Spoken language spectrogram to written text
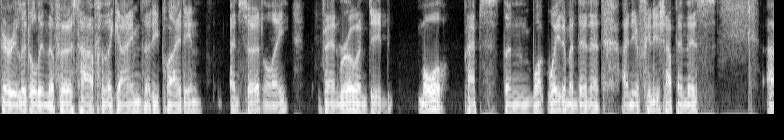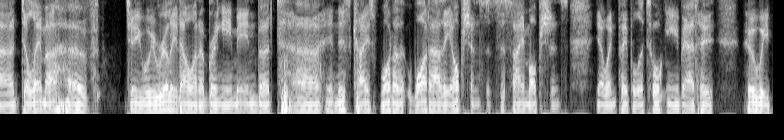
very little in the first half of the game that he played in, and certainly Van Rooyen did more perhaps than what Weideman did, and, and you finish up in this uh, dilemma of gee, we really don't want to bring him in, but uh, in this case, what are what are the options? It's the same options. You know, when people are talking about who who we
